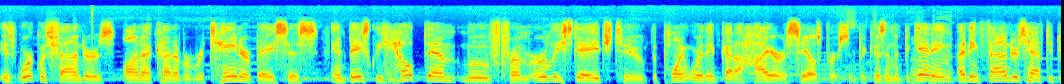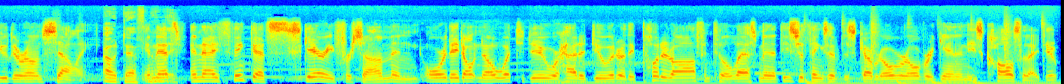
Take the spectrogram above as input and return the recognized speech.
is work with founders on a kind of a retainer basis and basically help them move from early stage to the point where they've got to hire a salesperson because in the beginning, I think founders have to do their own selling Oh, definitely. and that's and I think that's scary for some and or they don't know what to do or how to do it or they put it off until the last minute. These are things I've discovered over and over again in these calls that I do.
